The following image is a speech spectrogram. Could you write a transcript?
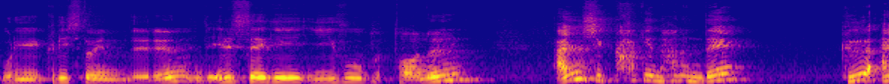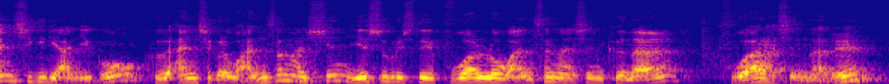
우리 그리스도인들은 이제 1세기 이후부터는 안식하긴 하는데 그 안식일이 아니고 그 안식을 완성하신 예수 그리스도의 부활로 완성하신 그날 부활하신 날을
